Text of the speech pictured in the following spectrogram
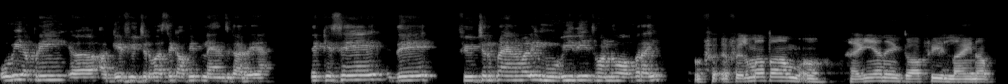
ਉਹ ਵੀ ਆਪਣੀ ਅੱਗੇ ਫਿਊਚਰ ਵਾਸਤੇ ਕਾਫੀ ਪਲਾਨਸ ਕਰ ਰਹੇ ਆ। ਤੇ ਕਿਸੇ ਦੇ ਫਿਊਚਰ ਪਲਾਨ ਵਾਲੀ ਮੂਵੀ ਦੀ ਤੁਹਾਨੂੰ ਆਫਰ ਆਈ? ਫਿਲਮਾਂ ਤਾਂ ਹੈਗੀਆਂ ਨੇ ਕਾਫੀ ਲਾਈਨ ਅਪ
